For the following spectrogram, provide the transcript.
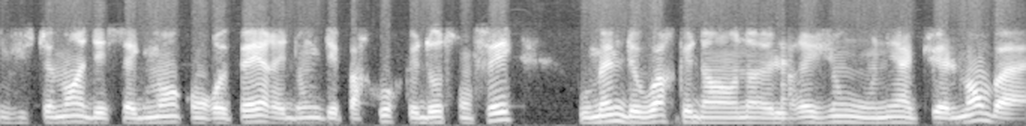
justement à des segments qu'on repère et donc des parcours que d'autres ont fait. Ou même de voir que dans la région où on est actuellement bah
